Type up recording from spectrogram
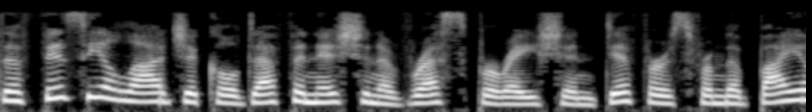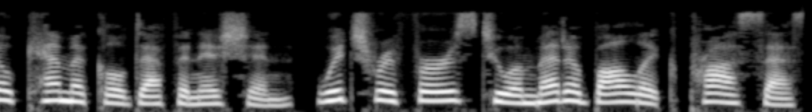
The physiological definition of respiration differs from the biochemical definition, which refers to a metabolic process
